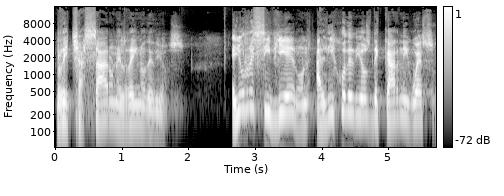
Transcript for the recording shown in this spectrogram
rechazaron el reino de Dios. Ellos recibieron al Hijo de Dios de carne y hueso.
